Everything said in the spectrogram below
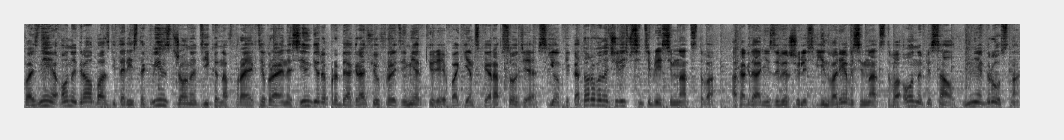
Позднее он играл бас-гитариста Квинс Джона Дикона в проекте Брайана Сингера про биографию Фредди Меркьюри «Богемская рапсодия», съемки которого начались в сентябре 17-го. А когда они завершились в январе 18-го, он написал «Мне грустно.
